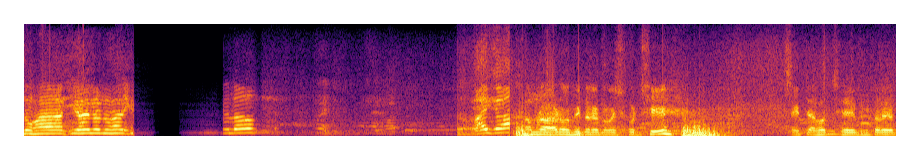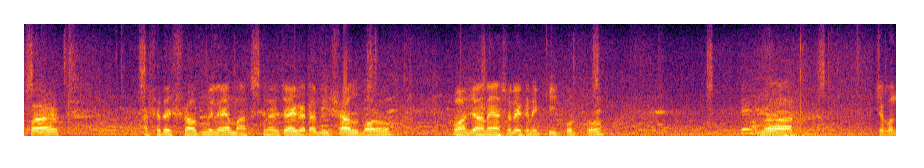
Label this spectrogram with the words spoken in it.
নুহা কি হইল নুহা? আমরা আরও ভিতরে প্রবেশ করছি। এটা হচ্ছে ভিতরের পার্ট আসলে সব মিলে মাঝখানের জায়গাটা বিশাল বড়। তোমার জানে আসলে এখানে কি করতো। আমরা যখন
